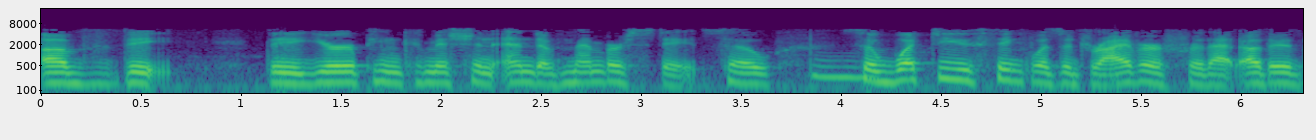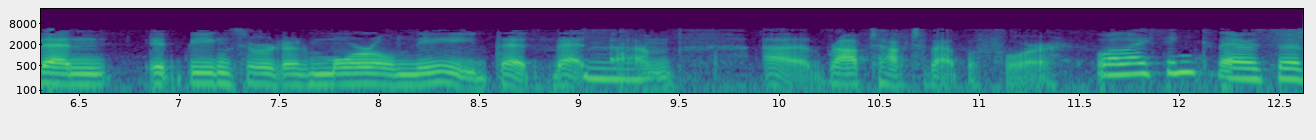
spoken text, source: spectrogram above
of the the European Commission and of member states. So, mm. so what do you think was a driver for that, other than it being sort of a moral need that that mm. um, uh, Rob talked about before? Well, I think there was a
